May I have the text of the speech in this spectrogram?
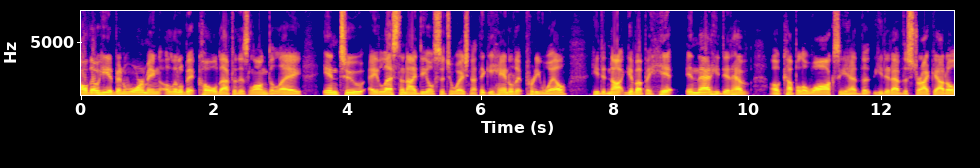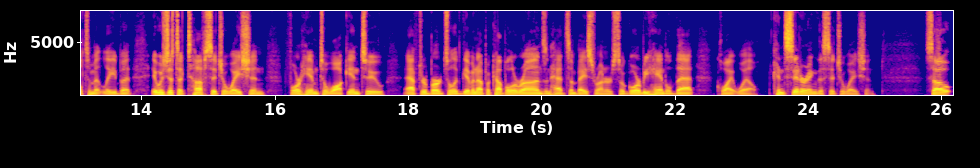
although he had been warming a little bit cold after this long delay, into a less than ideal situation. I think he handled it pretty well. He did not give up a hit in that. He did have a couple of walks. He had the he did have the strikeout ultimately, but it was just a tough situation for him to walk into after Birdsell had given up a couple of runs and had some base runners. So Gorby handled that quite well, considering the situation. So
